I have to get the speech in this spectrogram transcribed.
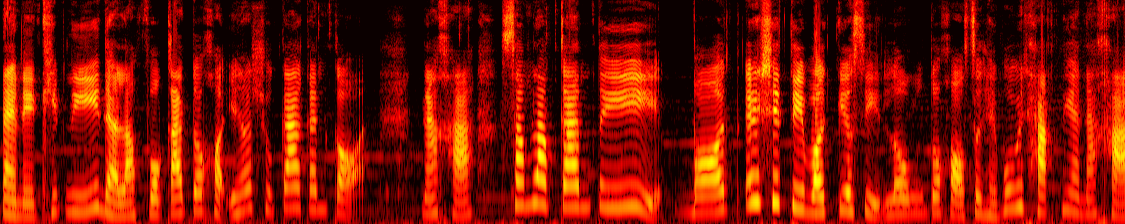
แต่ในคลิปนี้เดี๋ยวเราโฟกัสตัวของอินทชูกากันก่อนนะคะสำหรับการตีบอสเอ้ชิตีบอสเกียวสีลงตัวของศึกแห่งผู้พิทักษ์เนี่ยนะคะ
